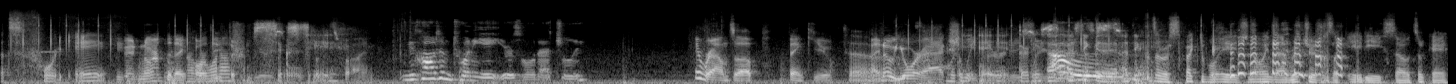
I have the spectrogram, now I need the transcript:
That's 48. You ignored that I No, called you 30 off from years old, but 60. it's fine. You called him 28 years old, actually. It rounds up. Thank you. So, I know you're actually 48, 30. so 36. you- I, I think it, Oh. I think that's a respectable age, knowing that Richard is like 80, so it's okay.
